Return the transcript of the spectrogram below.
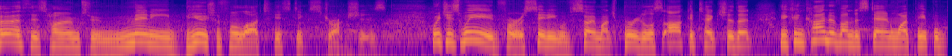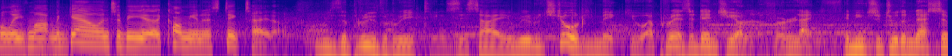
Perth is home to many beautiful artistic structures, which is weird for a city with so much brutalist architecture that you can kind of understand why people believe Mark McGowan to be a communist dictator. With approval ratings this high, we'll surely make you a presidential for life and institute a NASA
